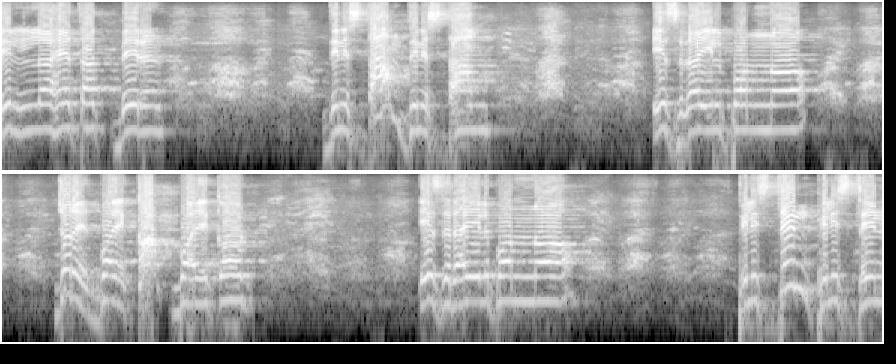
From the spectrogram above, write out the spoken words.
লিল্লাহে তাকবীর, দিন ইসলাম দিন ইসলাম, ইসরায়েল পণ্য, জোরে বয়কট বয়কট, ইসরায়েল পণ্য, ফিলিস্তিন ফিলিস্তিন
